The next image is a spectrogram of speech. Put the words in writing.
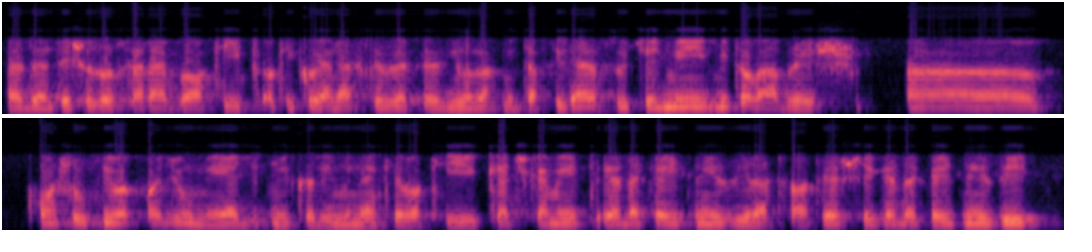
döntéshozó szerepbe, akik, akik olyan eszközökhez nyúlnak, mint a Fidesz. Úgyhogy mi, mi továbbra is uh, konstruktívak vagyunk, mi együttműködünk mindenkivel, aki Kecskemét érdekeit nézi, illetve a térség érdekeit nézi,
